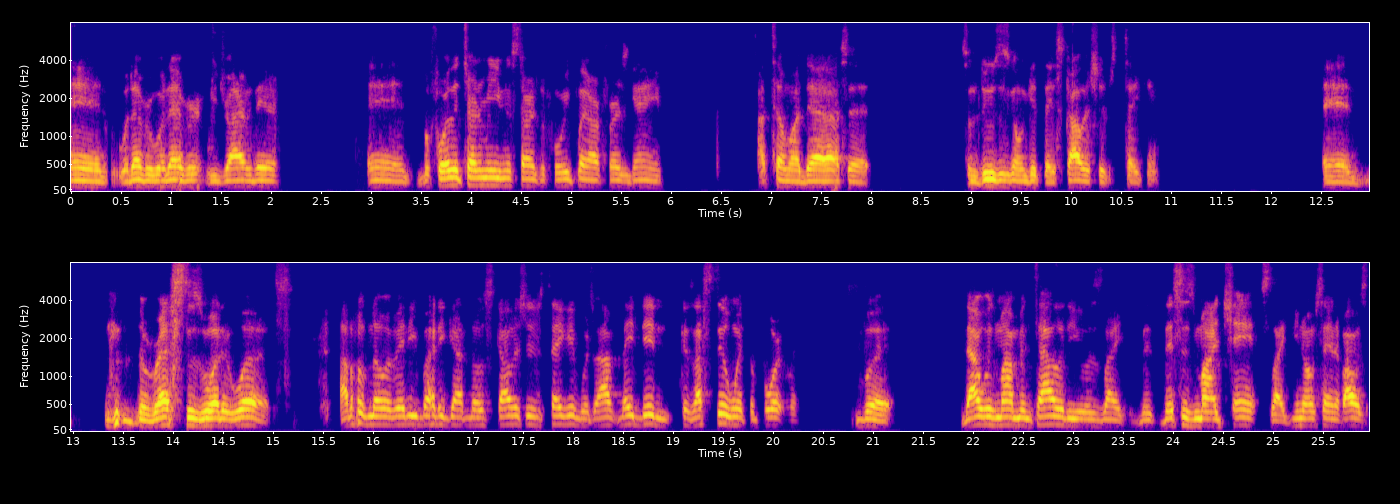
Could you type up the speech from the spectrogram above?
and whatever, whatever. We drive there, and before the tournament even starts, before we play our first game, I tell my dad, I said, some dudes is gonna get their scholarships taken, and the rest is what it was. I don't know if anybody got those scholarships taken, which I, they didn't because I still went to Portland. But that was my mentality. It was like, this is my chance. Like, you know what I'm saying? If I was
